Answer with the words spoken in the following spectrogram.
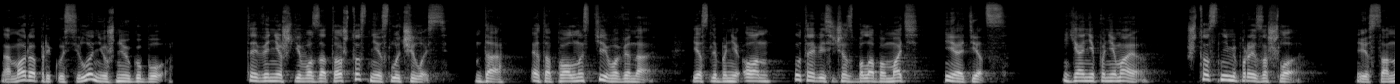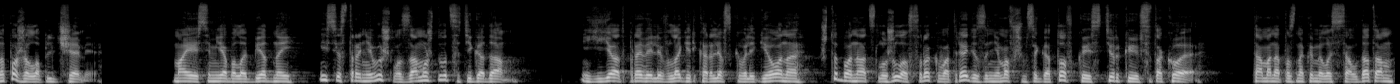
Амара прикусила нижнюю губу. «Ты винишь его за то, что с ней случилось. Да, это полностью его вина. Если бы не он, у Тави сейчас была бы мать, и отец. Я не понимаю, что с ними произошло?» Исана пожала плечами. «Моя семья была бедной, и сестра не вышла замуж 20 годам. Её отправили в лагерь Королевского легиона, чтобы она отслужила срок в отряде, занимавшемся готовкой, стиркой и всё такое. Там она познакомилась с солдатом,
